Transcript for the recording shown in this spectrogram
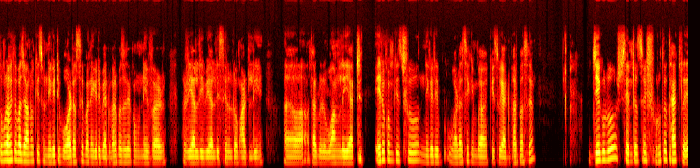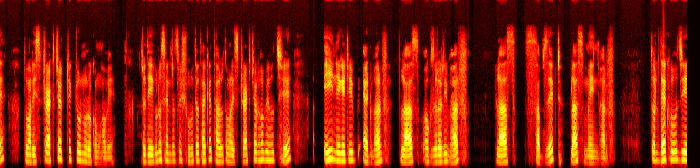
তোমরা হয়তোবা জানো কিছু নেগেটিভ ওয়ার্ড আছে বা নেগেটিভ অ্যাডভার্ব আছে যেরকম never, really, really, seldom, hardly তারপরে ওয়ানলি এট এরকম কিছু নেগেটিভ ওয়ার্ড আছে কিংবা কিছু অ্যাডভার্ব আছে। যেগুলো সেন্টেন্সের শুরুতে থাকলে তোমার স্ট্রাকচারটা একটু অন্যরকম হবে। যদি এগুলো সেন্টেন্সের শুরুতে থাকে, তাহলে তোমার স্ট্রাকচার হবে হচ্ছে এই negative adverb plus auxiliary verb plus subject plus main verb. তো দেখো যে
